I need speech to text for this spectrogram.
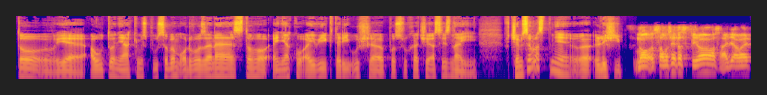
to je auto nějakým způsobem odvozené z toho Enyaqu iV, který už eh, posluchači asi znají. V čem se vlastně liší? No samozřejmě ta zpívá zeď, ale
